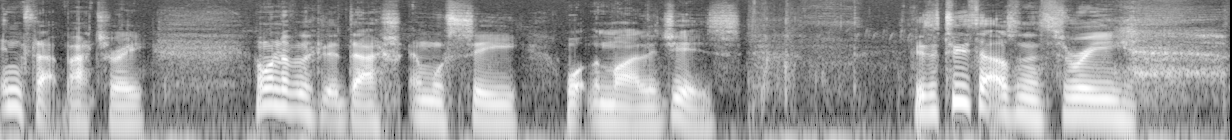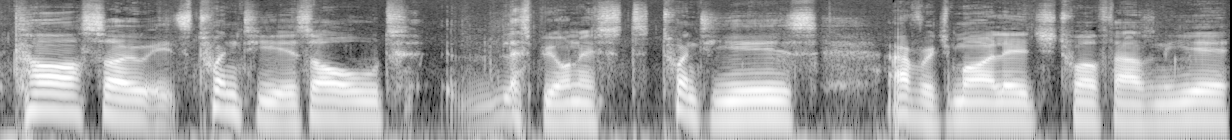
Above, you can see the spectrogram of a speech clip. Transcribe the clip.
into that battery, and we'll have a look at the dash and we'll see what the mileage is. It's a 2003 car, so it's 20 years old. Let's be honest, 20 years, average mileage, 12,000 a year.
